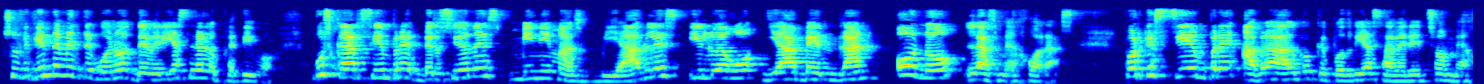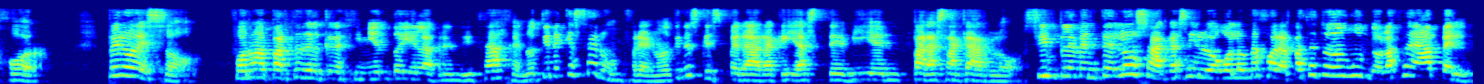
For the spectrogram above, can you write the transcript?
suficientemente bueno debería ser el objetivo. Buscar siempre versiones mínimas viables y luego ya vendrán o no las mejoras. Porque siempre habrá algo que podrías haber hecho mejor. Pero eso forma parte del crecimiento y el aprendizaje. No tiene que ser un freno, no tienes que esperar a que ya esté bien para sacarlo. Simplemente lo sacas y luego lo mejoras. Lo hace todo el mundo, lo hace Apple,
